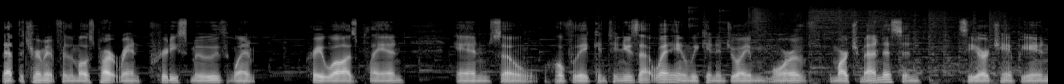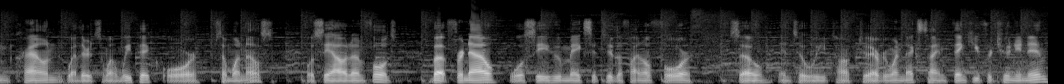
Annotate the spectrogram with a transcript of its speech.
that the tournament, for the most part, ran pretty smooth, went pretty well as planned. And so hopefully it continues that way and we can enjoy more of March Madness and see our champion crowned, whether it's the one we pick or someone else. We'll see how it unfolds. But for now, we'll see who makes it to the final four. So until we talk to everyone next time, thank you for tuning in.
